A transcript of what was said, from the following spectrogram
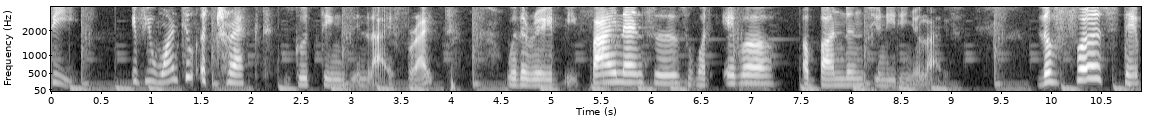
See if you want to attract good things in life, right? Whether it be finances, whatever abundance you need in your life. The first step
